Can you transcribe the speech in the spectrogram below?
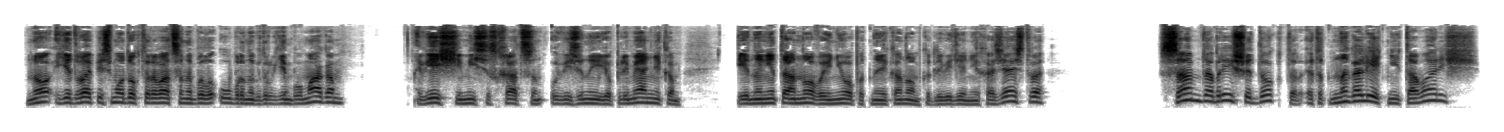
Но едва письмо доктора Ватсона было убрано к другим бумагам, вещи миссис Хадсон увезены ее племянником и нанята новая неопытная экономка для ведения хозяйства, сам добрейший доктор, этот многолетний товарищ,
